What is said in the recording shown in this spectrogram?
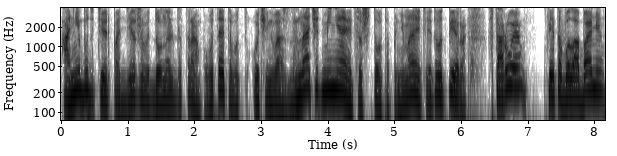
они будут теперь поддерживать Дональда Трампа. Вот это вот очень важно. Значит, меняется что-то, понимаете? Это вот первое. Второе, это в Алабаме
